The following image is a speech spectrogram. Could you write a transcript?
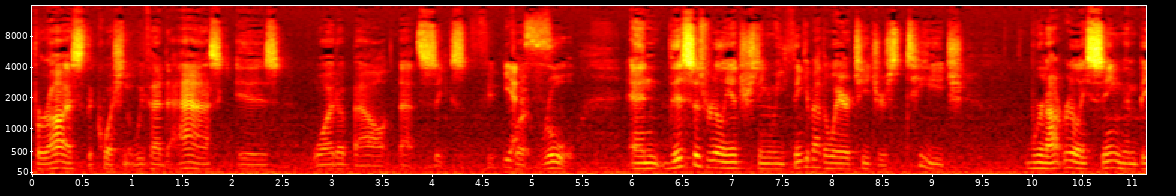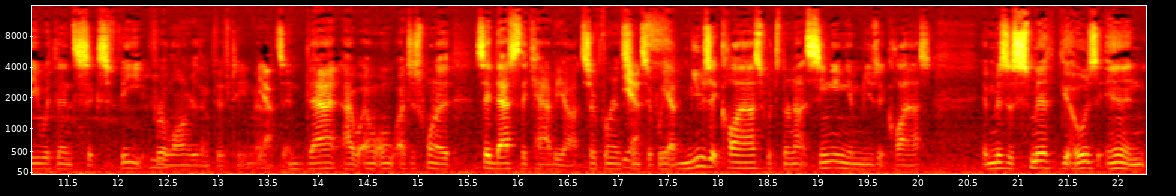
for us, the question that we've had to ask is what about that six feet Yes. foot rule? And this is really interesting. When you think about the way our teachers teach, we're not really seeing them be within six feet for mm-hmm. longer than 15 minutes. And that, I, I, I just want to say that's the caveat. So, for instance, Yes. if we have music class, which they're not singing in music class, if Mrs. Smith goes in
